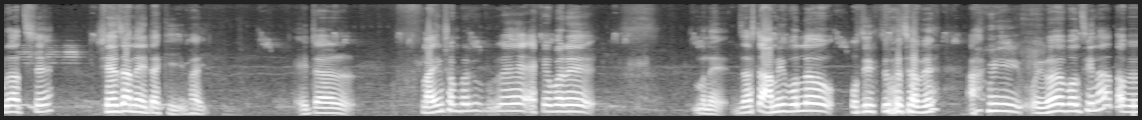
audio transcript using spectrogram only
উড়াচ্ছে, সে জানে এটা কি ভাই। এটার ফ্লাইং সম্পর্কে একেবারে মানে জাস্ট আমি বললেও অতিরিক্ত হয়ে যাবে। আমি ওইভাবে বলছি না, তবে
